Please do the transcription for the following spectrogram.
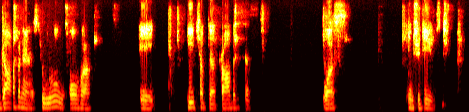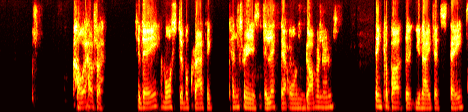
governors to rule over a, each of the provinces was introduced. However, today most democratic countries elect their own governors think about the United States,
